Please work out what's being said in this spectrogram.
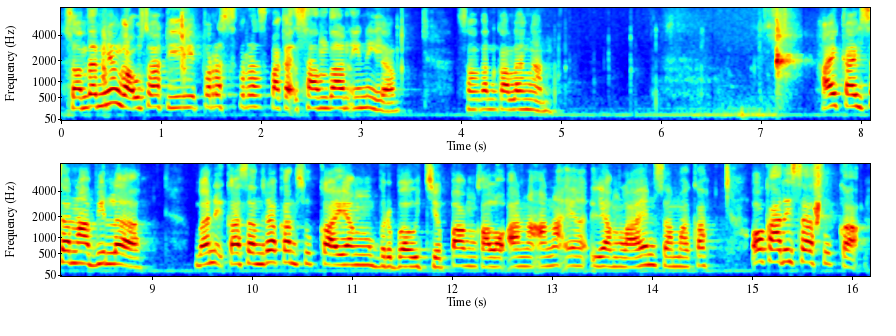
Santannya nggak usah diperes-peres pakai santan ini ya, santan kalengan. Hai Kaisa Nabila, Mbak Cassandra kan suka yang berbau Jepang. Kalau anak-anak yang, yang lain sama kah? Oh Karisa suka.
